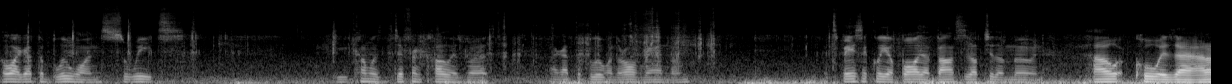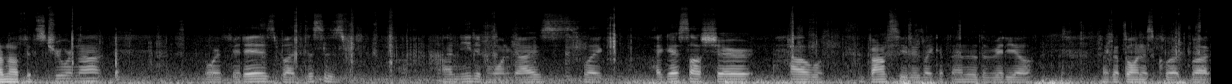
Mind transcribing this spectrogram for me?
Oh, I got the blue one. Sweet. They come with different colors, but I got the blue one. They're all random. It's basically a ball that bounces up to the moon. How cool is that? I don't know if it's true or not, or if it is, but this is. I needed one, guys. Like, I guess I'll share how bouncy it is, like at the end of the video, like a bonus clip. But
